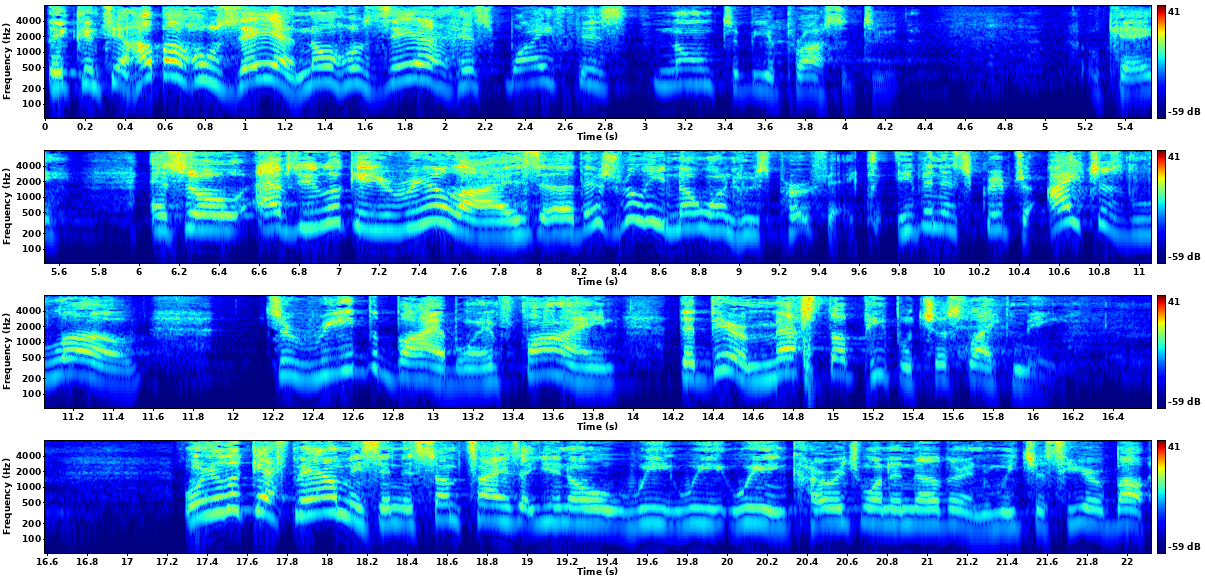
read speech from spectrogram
they continue. How about Hosea? No, Hosea, his wife is known to be a prostitute. Okay? And so as you look at it, you realize uh, there's really no one who's perfect, even in Scripture. I just love to read the Bible and find that there are messed up people just like me. When you look at families, and sometimes, you know, we, we, we encourage one another and we just hear about,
